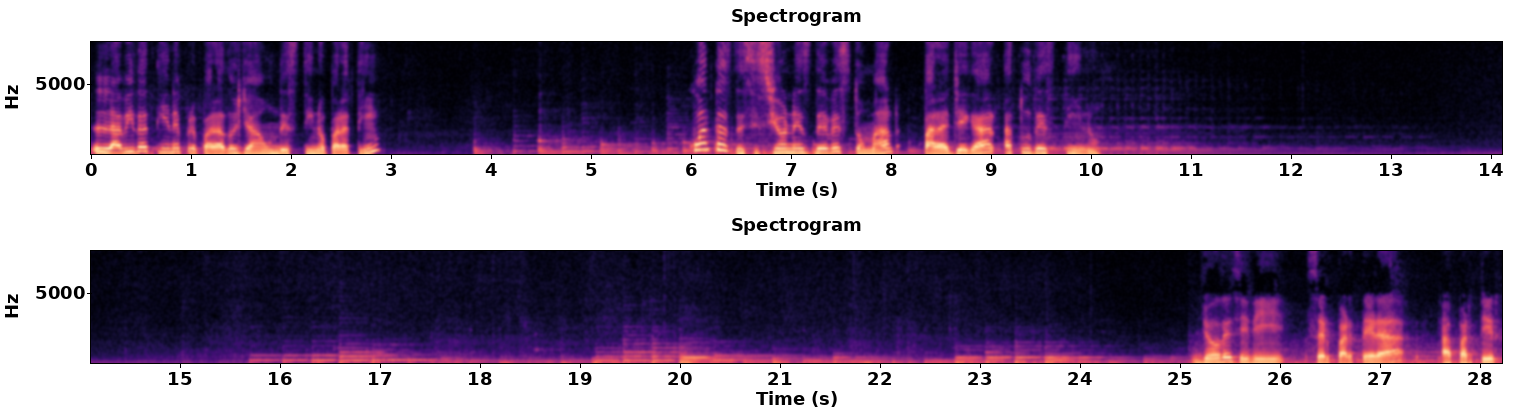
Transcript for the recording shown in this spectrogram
¿La vida tiene preparado ya un destino para ti? ¿Cuántas decisiones debes tomar para llegar a tu destino? Yo decidí ser partera a partir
